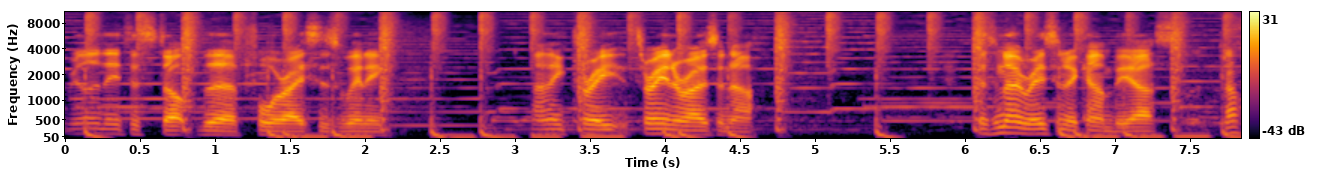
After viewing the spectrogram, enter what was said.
Really need to stop the four aces winning. I think three three in a row is enough. There's no reason it can't be us. No.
